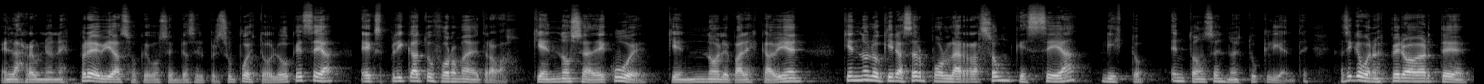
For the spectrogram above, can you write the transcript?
en las reuniones previas o que vos envías el presupuesto o lo que sea, explica tu forma de trabajo. Quien no se adecue, quien no le parezca bien, quien no lo quiera hacer por la razón que sea, listo, entonces no es tu cliente. Así que bueno, espero haberte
